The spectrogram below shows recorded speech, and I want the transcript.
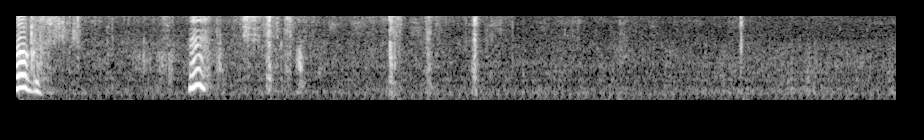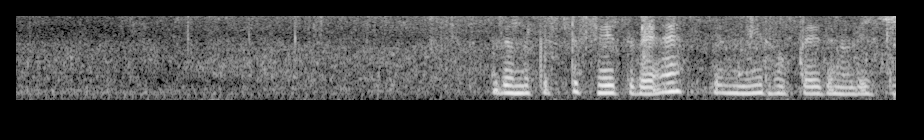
ಹೋಗು. ಇದೊಂದು ಪುಟ್ಟ ಸೇತುವೆ. ಇಲ್ಲಿ ನೀರು ಹೋಗ್ತಾ ಇದೆ ನೋಡಿ ಎಷ್ಟು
